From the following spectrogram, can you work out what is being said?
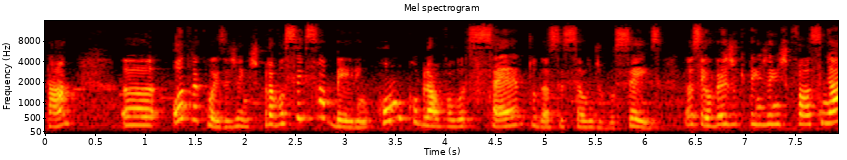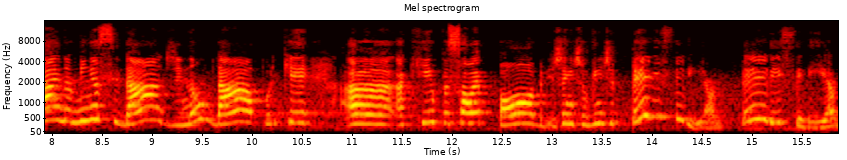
tá? Uh, outra coisa, gente, para vocês saberem como cobrar o valor certo da sessão de vocês, então, assim, eu vejo que tem gente que fala assim, ai, na minha cidade não dá, porque uh, aqui o pessoal é pobre. Gente, eu vim de periferia, periferia,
